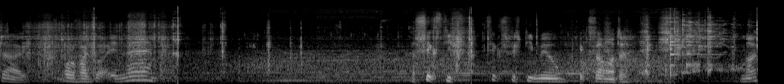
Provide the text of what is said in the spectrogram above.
So, what have I got in there? A 60, 650ml Exada mug,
